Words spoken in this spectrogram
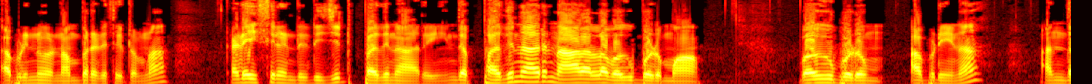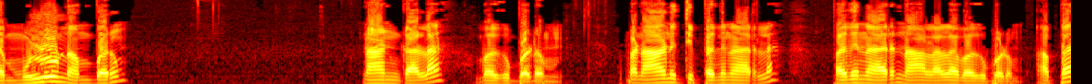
அப்படின்னு ஒரு நம்பர் எடுத்துக்கிட்டோம்னா கடைசி ரெண்டு டிஜிட் பதினாறு. இந்த பதினாறு நாலால் வகுப்படுமா வகுப்படும் அப்படின்னா அந்த முழு நம்பரும் நான்கால் வகுப்படும் அப்போ நானூற்றி பதினாறில் பதினாறு நாலால் வகுப்படும். அப்போ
